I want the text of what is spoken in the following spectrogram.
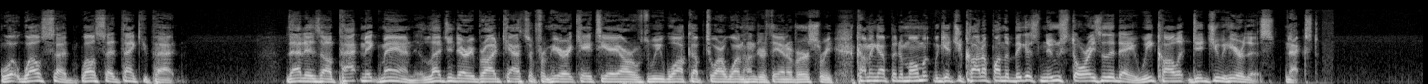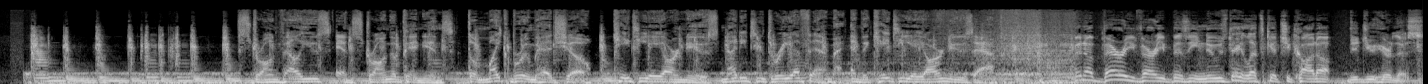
Well, well said. Well said. Thank you, Pat. That is uh, Pat McMahon, legendary broadcaster from here at KTAR as we walk up to our 100th anniversary. Coming up in a moment, we get you caught up on the biggest news stories of the day. We call it Did You Hear This? Next. Strong values and strong opinions. The Mike Broomhead Show. KTAR News, 923 FM, and the KTAR News app. Been a very, very busy news day. Let's get you caught up. Did you hear this?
